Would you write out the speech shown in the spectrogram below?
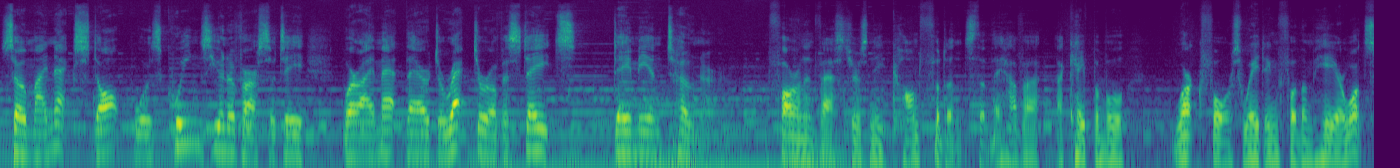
so my next stop was Queen's University, where I met their Director of Estates, Damien Toner. Foreign investors need confidence that they have a, a capable workforce waiting for them here. What's,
